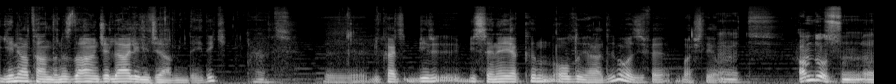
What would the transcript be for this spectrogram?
Yeni atandınız. Daha önce Laleli Camii'ndeydik. Evet. Ee, birkaç bir bir sene yakın oldu herhalde değil mi vazife başlayalım? Evet. Hamdolsun e,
